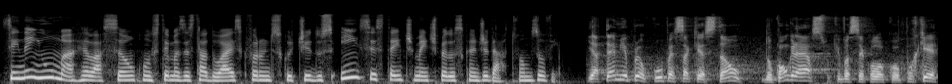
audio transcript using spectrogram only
sem nenhuma relação com os temas estaduais que foram discutidos insistentemente pelos candidatos. Vamos ouvir. E até me preocupa essa questão do Congresso que você colocou, porque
